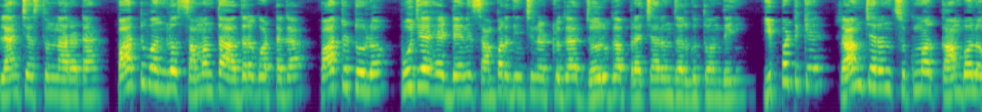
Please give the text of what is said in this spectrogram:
ప్లాన్ చేస్తున్నారట పార్ట్ వన్లో సమంత అదరగొట్టగా పార్ట్ టూ లో పూజా హెడ్డేని సంప్రదించినట్లుగా జోరుగా ప్రచారం జరుగుతోంది. ఇప్పటికే రామ్ చరణ్ సుకుమార్ కాంబోలో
